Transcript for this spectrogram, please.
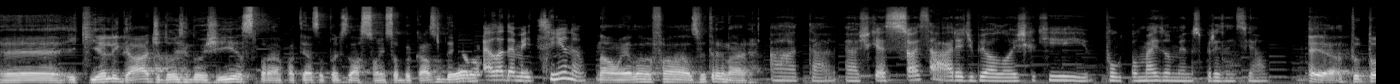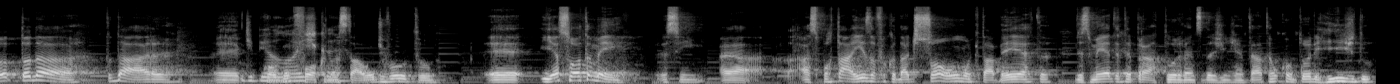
É, e que ia ligar de dois em dois dias para ter as atualizações sobre o caso dela. Ela é da medicina? Não, ela faz veterinária. Ah, tá. Acho que é só essa área de biológica que voltou mais ou menos presencial. É, toda, toda a área é, de com algum foco na saúde voltou. É, e é só também, assim, a, as portarias da faculdade, só uma que está aberta, eles a temperatura antes da gente entrar, tem um controle rígido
